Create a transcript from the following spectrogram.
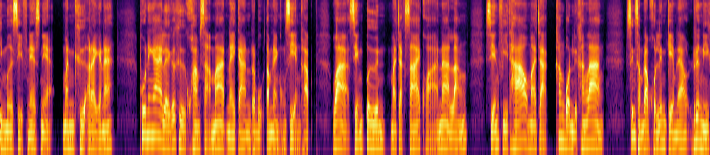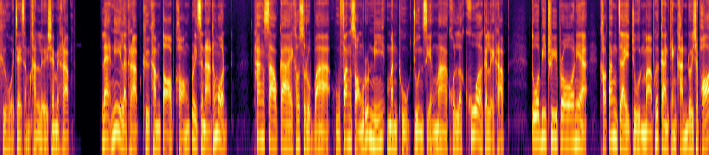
immersiveness เนี่ย มันคืออะไรกันนะ พูดง่ายๆเลยก็คือความสามารถในการระบุตำแหน่งของเสียงครับ ว่าเสียงปืนมาจากซ้ายขวาหน้าหลัง เสียงฝีเท้ามาจากข้างบนหรือข้างล่าง ซึ่งสำหรับคนเล่นเกมแล้ว เรื่องนี้คือหัวใจสำคัญเลยใช่ไหมครับ และนี่แหละครับคือคำตอบของปริศนาทั้งหมดทางซาวกายเขาสรุปว่าหูฟัง 2 รุ่นนี้มันถูกจูนเสียงมาคนละขั้วกันเลยครับ ตัว B3 Pro เนี่ยเขาตั้งใจจูนมาเพื่อการแข่งขันโดยเฉพาะ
